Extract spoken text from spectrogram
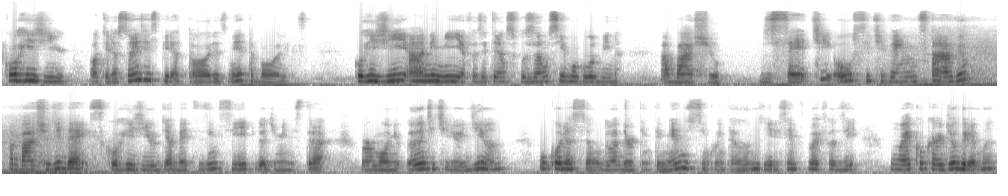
corrigir alterações respiratórias, metabólicas, corrigir a anemia, fazer transfusão se hemoglobina abaixo de 7 ou se tiver instável, abaixo de 10 corrigir o diabetes insípido, administrar hormônio antitireoidiano. O coração doador tem que ter menos de 50 anos e ele sempre vai fazer um ecocardiograma.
